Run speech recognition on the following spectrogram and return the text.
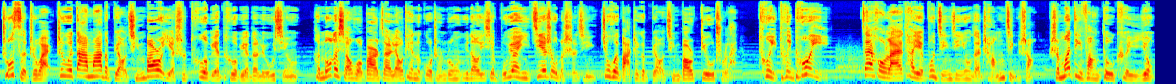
除此之外，这位大妈的表情包也是特别特别的流行，很多的小伙伴在聊天的过程中遇到一些不愿意接受的事情，就会把这个表情包丢出来，退退退。再后来，它也不仅仅用在场景上，什么地方都可以用。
